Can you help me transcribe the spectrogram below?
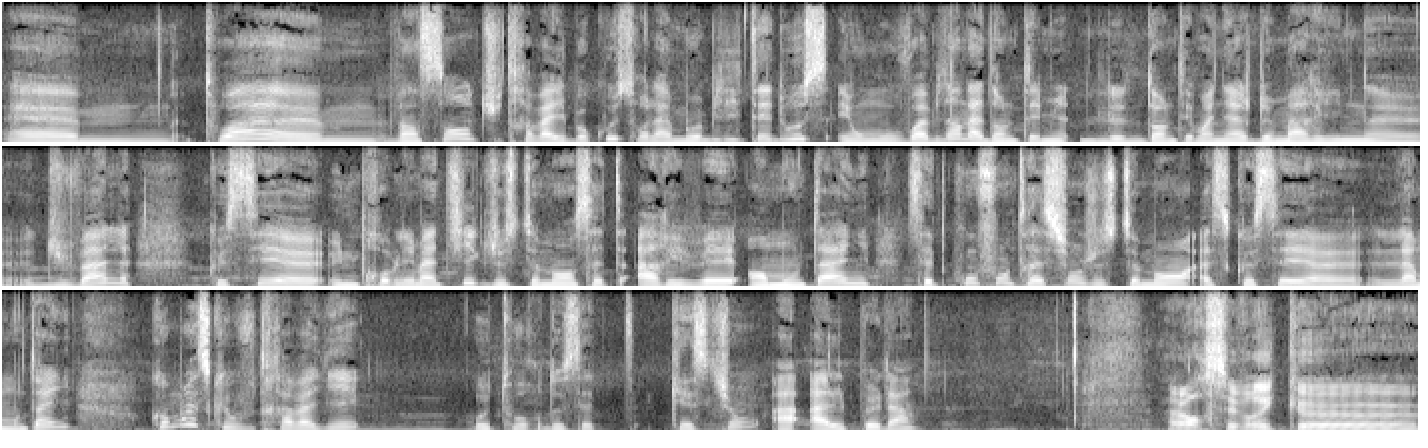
Toi, Vincent, tu travailles beaucoup sur la mobilité douce et on voit bien là dans le, témoignage de Marine Duval que c'est une problématique justement cette arrivée en montagne, cette confrontation justement à ce que c'est la montagne. Comment est-ce que vous travaillez autour de cette question à Alpela Alors c'est vrai que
